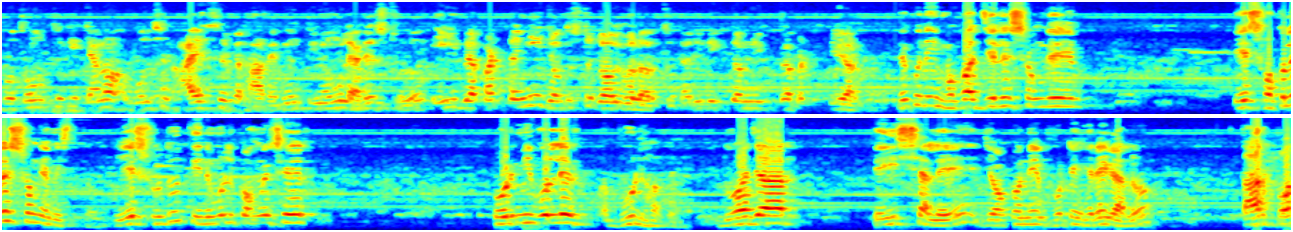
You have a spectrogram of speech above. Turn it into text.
প্রথম থেকে কেন বলছেন আইএসএফ এর হাত? এবং তৃণমূল অ্যারেস্ট হলো এই ব্যাপারটা নিয়ে যথেষ্ট জল গলা হচ্ছে। তা যদি একটু আপনি ব্যাপারটা ক্লিয়ার দেখুন এই মোফাজ্জেলের সঙ্গে এ সকলের সঙ্গে মিশত। এ শুধু তৃণমূল কংগ্রেসের কর্মী বললে ভুল হবে। দু হাজার তেইশ সালে যখন এ ভোটে হেরে গেল, তারপর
